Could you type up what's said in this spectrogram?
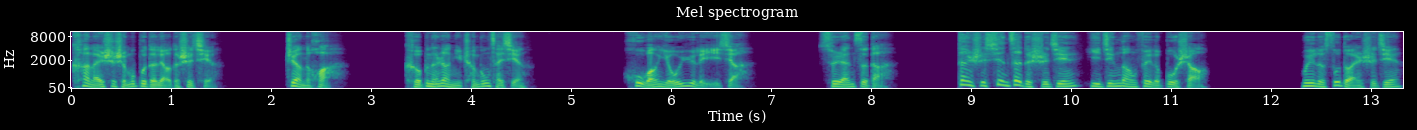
看来是什么不得了的事情。这样的话，可不能让你成功才行。护王犹豫了一下，虽然自大，但是现在的时间已经浪费了不少。为了缩短时间，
